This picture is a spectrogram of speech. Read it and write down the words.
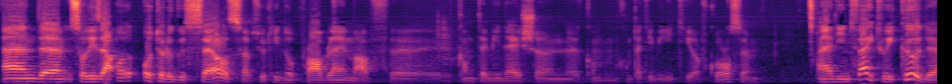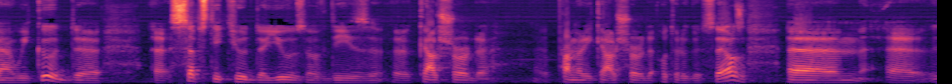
and um, so these are autologous cells, absolutely no problem of uh, contamination, uh, com- compatibility, of course. Um, and in fact, we could uh, we could uh, substitute the use of these uh, cultured, primary cultured autologous cells um,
